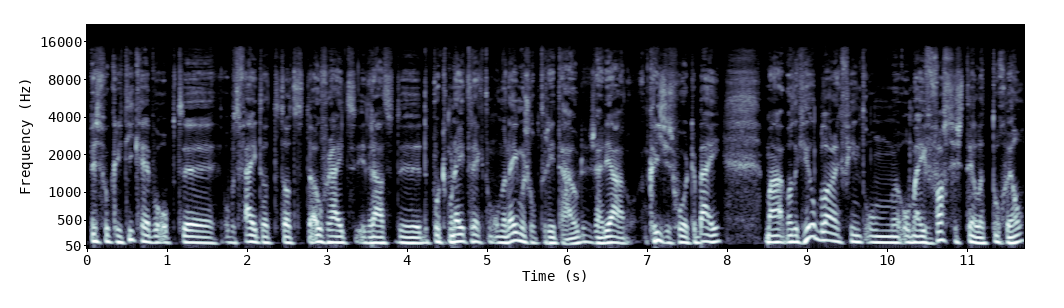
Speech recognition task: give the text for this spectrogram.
best wel kritiek hebben op, de, op het feit dat, dat de overheid inderdaad de, de portemonnee trekt om ondernemers op de rit te houden. Zeiden ja, een crisis hoort erbij. Maar wat ik heel belangrijk vind om, eh, om even vast te stellen, toch wel,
